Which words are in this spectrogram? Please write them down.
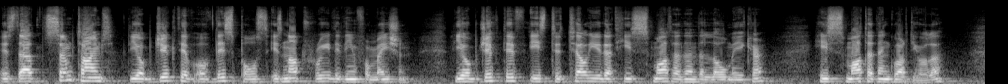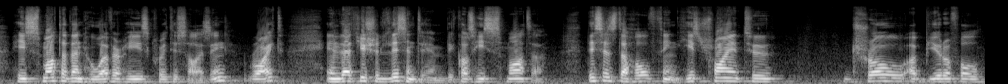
is that sometimes the objective of this post is not really the information. The objective is to tell you that he's smarter than the lawmaker, he's smarter than Guardiola, he's smarter than whoever he is criticizing, right? And that you should listen to him because he's smarter. This is the whole thing. He's trying to draw a beautiful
